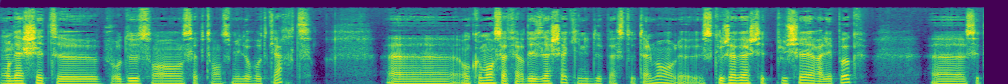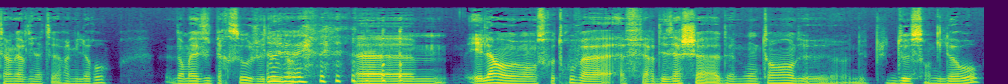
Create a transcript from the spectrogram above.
on achète euh, pour 270 000 euros de cartes. on commence à faire des achats qui nous dépassent totalement. ce que j'avais acheté de plus cher à l'époque, euh, c'était un ordinateur à 1000 euros. Dans ma vie perso, je veux dire. Hein. euh, et là, on, se retrouve à, faire des achats d'un montant de, de, plus de 200 000 euros.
